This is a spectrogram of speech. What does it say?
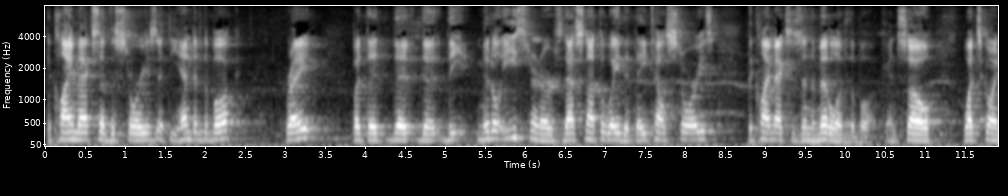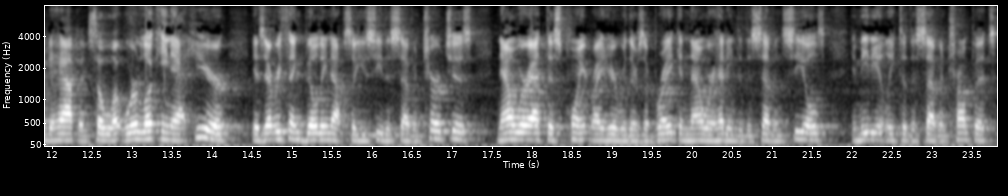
the climax of the stories at the end of the book, right? But the, the, the, the Middle Easterners, that's not the way that they tell stories. The climax is in the middle of the book. And so, what's going to happen? So, what we're looking at here is everything building up. So, you see the seven churches. Now we're at this point right here where there's a break, and now we're heading to the seven seals, immediately to the seven trumpets.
